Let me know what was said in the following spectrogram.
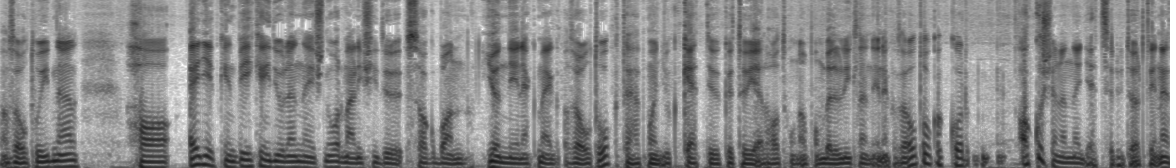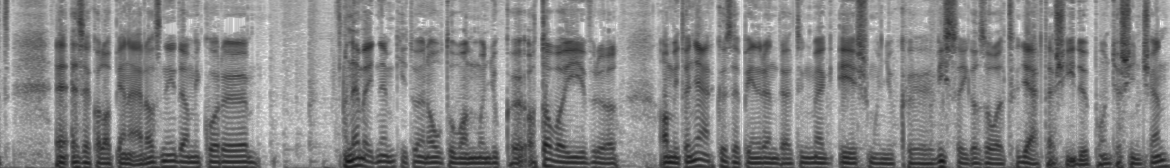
az autóidnál. Ha egyébként békeidő lenne és normális időszakban jönnének meg az autók, tehát mondjuk kettő kötőjel hat hónapon belül itt lennének az autók, akkor, akkor sem lenne egy egyszerű történet e, ezek alapján árazni, de amikor nem egy, nem két olyan autó van mondjuk a tavalyi évről, amit a nyár közepén rendeltünk meg, és mondjuk visszaigazolt gyártási időpontja sincsen,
